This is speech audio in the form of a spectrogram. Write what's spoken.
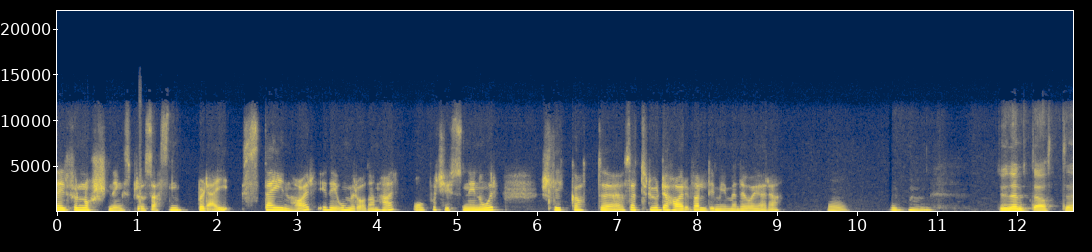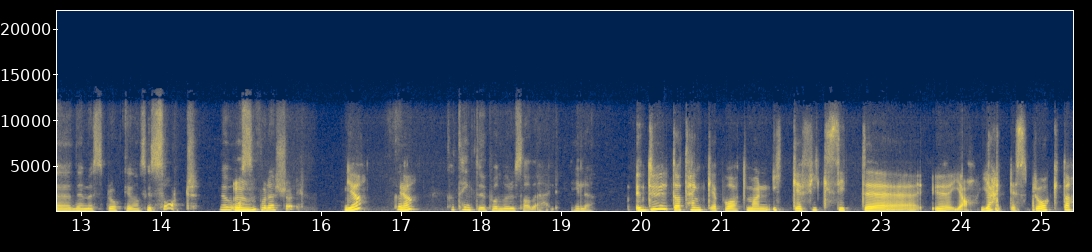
den fornorskningsprosessen ble steinhard i de områdene her, og på kysten i nord. Slik at, eh, så jeg tror det har veldig mye med det å gjøre. Mm. Mm. Du nevnte at det med språk er ganske sårt, også mm. for deg sjøl. Ja. Hva, ja. hva tenkte du på når du sa det, Hilde? Du, da tenker jeg på at man ikke fikk sitt uh, ja, hjertespråk, da,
